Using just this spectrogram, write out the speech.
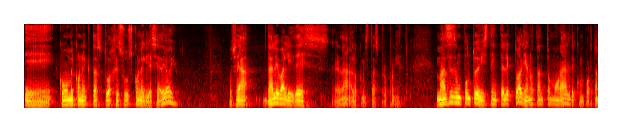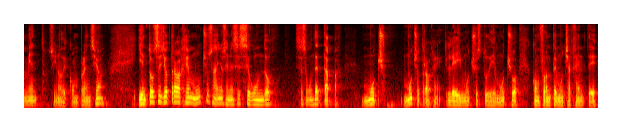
Eh, ¿Cómo me conectas tú a Jesús con la iglesia de hoy? O sea, dale validez, ¿verdad? A lo que me estás proponiendo. Más desde un punto de vista intelectual, ya no tanto moral de comportamiento, sino de comprensión. Y entonces yo trabajé muchos años en ese segundo, esa segunda etapa, mucho mucho trabajé, leí mucho, estudié mucho, confronté mucha gente,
